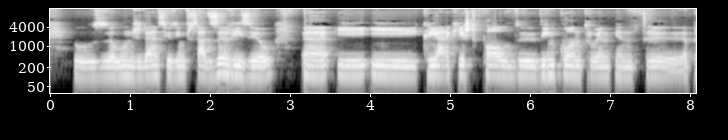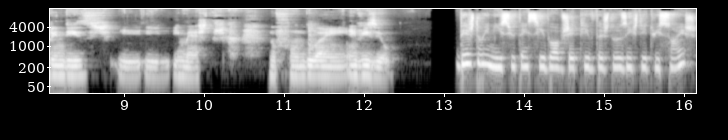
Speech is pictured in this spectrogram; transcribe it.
os alunos de dança e os interessados a Viseu uh, e, e, criar aqui este polo de, de encontro entre, entre aprendizes e, e, e, mestres, no fundo, em, em Viseu. Desde o início tem sido o objetivo das duas instituições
